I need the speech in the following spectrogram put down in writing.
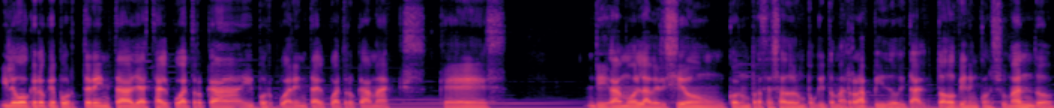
Y luego creo que por 30 ya está el 4K y por 40 el 4K Max, que es, digamos, la versión con un procesador un poquito más rápido y tal. Todos vienen con su mando.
